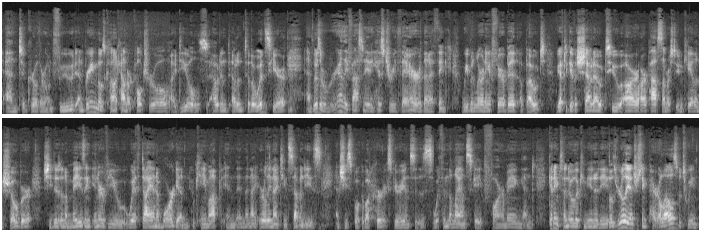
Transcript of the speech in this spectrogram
and to grow their own food and bringing those con- countercultural ideals out in, out into the woods here. Mm. And there's a really fascinating history there that I think we've been learning a fair bit about. We have to give a shout out to our, our past summer student, Kaylin Schober. She did an amazing interview with Diana Morgan, who came up in, in the ni- early 1970s, and she spoke about her experiences within the landscape farming and getting to know the community. Those really interesting parallels between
